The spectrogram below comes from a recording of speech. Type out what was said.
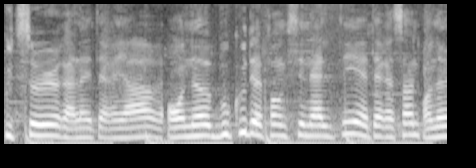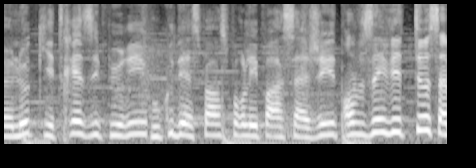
couture à l'intérieur. On a beaucoup de fonctionnalités intéressantes. On a un look qui est très épuré, beaucoup d'espace pour les passagers. On vous invite tous à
